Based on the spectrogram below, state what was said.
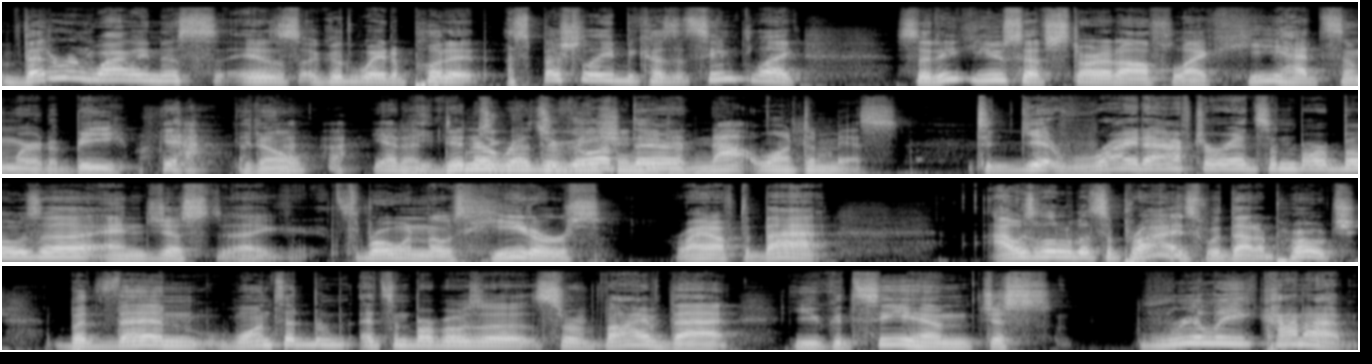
veteran wiliness is a good way to put it, especially because it seemed like Sodiq Yusuff started off like he had somewhere to be. Yeah. You know? He had a He- dinner to- to go out reservation he did not want to miss. to get right after Edson Barboza and just like throwing those heaters right off the bat, I was a little bit surprised with that approach. But then once Edson Barboza survived that, you could see him just really kind of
